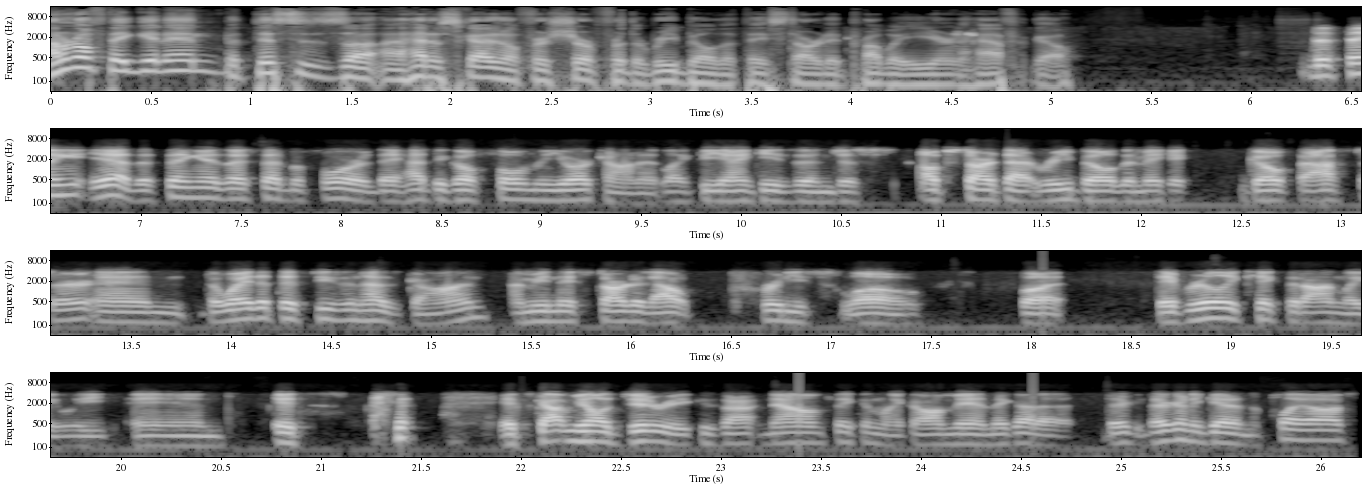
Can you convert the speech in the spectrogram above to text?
I don't know if they get in, but this is uh, ahead of schedule for sure for the rebuild that they started probably a year and a half ago. The thing, yeah, the thing is, I said before, they had to go full New York on it, like the Yankees, and just upstart that rebuild and make it go faster. And the way that this season has gone, I mean, they started out pretty slow, but they've really kicked it on lately, and it's it's got me all jittery because now I'm thinking like, oh man, they gotta they're they're gonna get in the playoffs,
